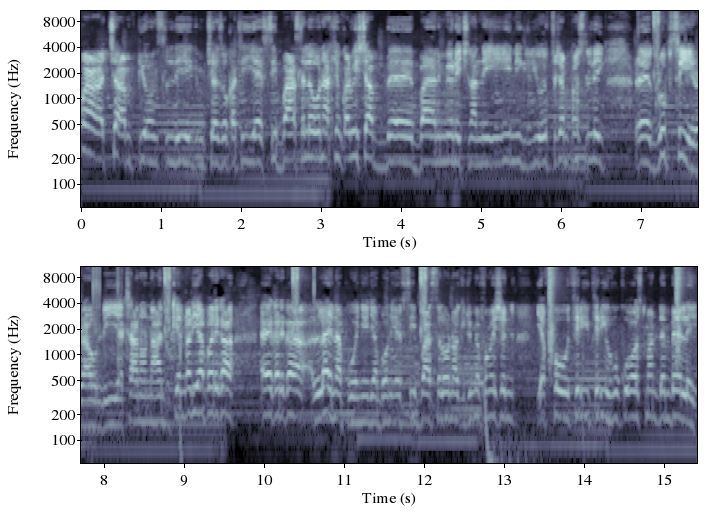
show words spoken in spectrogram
Pa Champions League mchezo kati ya FC Barcelona akimkaribisha eh, Bayern Munich na ni ni UEFA Champions League eh, Group C round ya tano, na tukiangalia hapa katika eh, katika lineup wenyeji ambao ni FC Barcelona wakitumia formation ya 4-3-3 huku Osman Dembele,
